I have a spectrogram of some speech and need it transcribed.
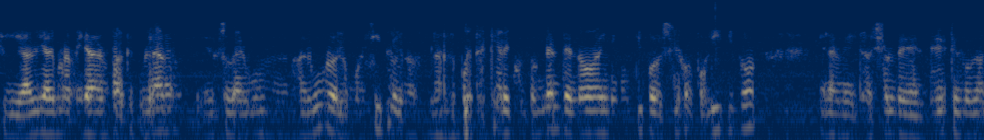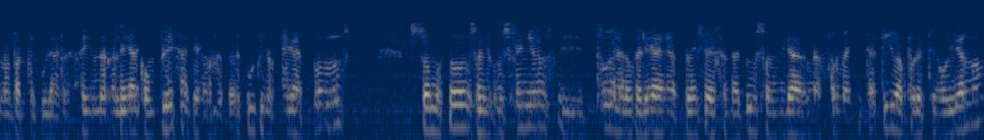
si había alguna mirada en particular sobre algún, alguno de los municipios y la respuesta es clara y contundente, no hay ningún tipo de sesgo político en la administración de, este gobierno en particular. Hay una realidad compleja que nos repercute y nos pega a todos, somos todos alcoceños, y todas las localidades de la provincia de Santa Cruz son miradas de una forma equitativa por este gobierno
